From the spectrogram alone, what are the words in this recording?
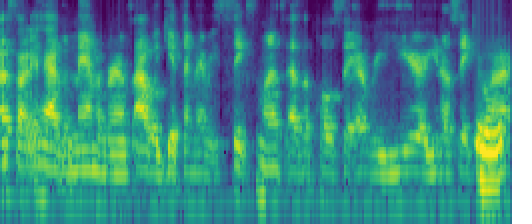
I started having mammograms, I would get them every six months as opposed to every year, you know, so they can find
